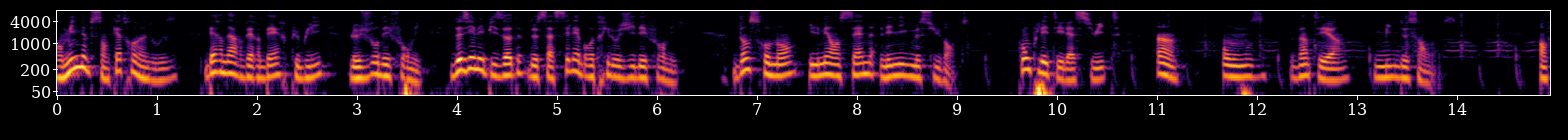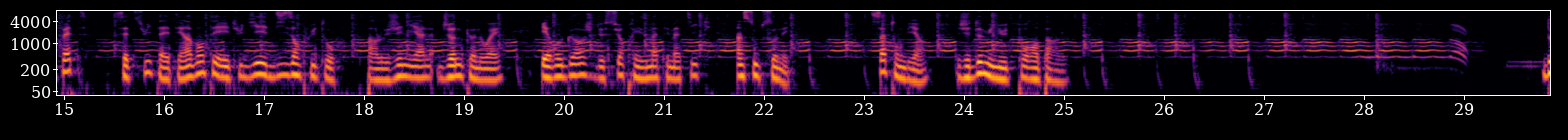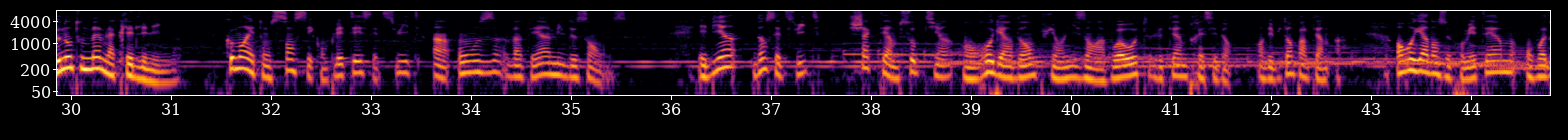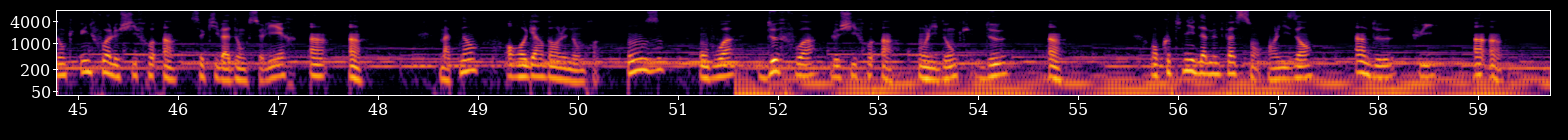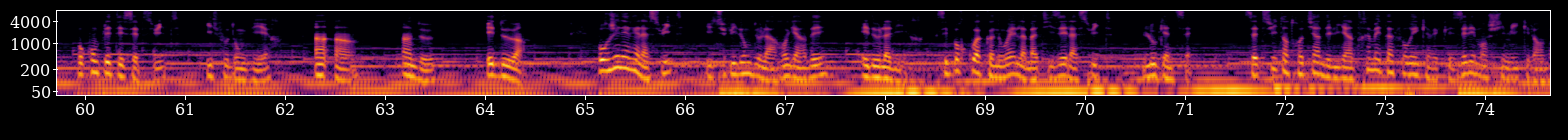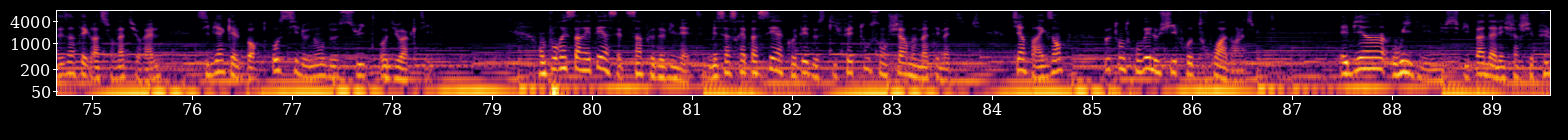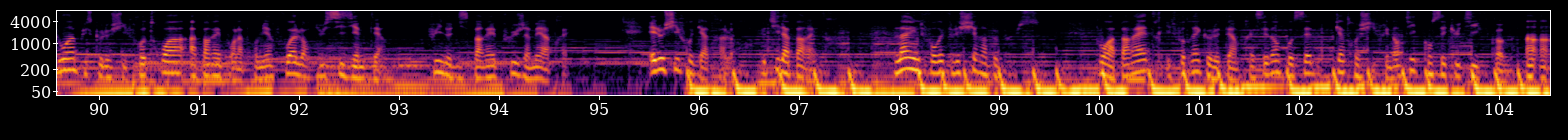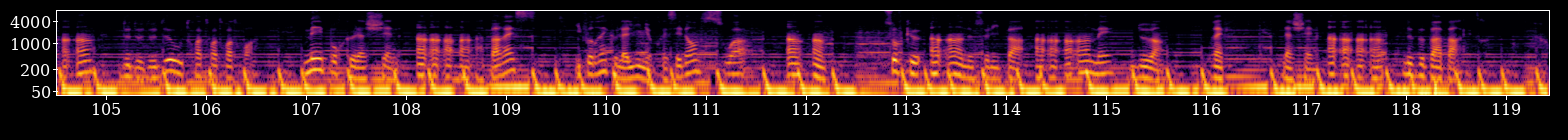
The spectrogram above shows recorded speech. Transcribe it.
En 1992, Bernard Werber publie Le jour des fourmis, deuxième épisode de sa célèbre trilogie des fourmis. Dans ce roman, il met en scène l'énigme suivante. Complétez la suite 1, 11, 21, 1211. En fait, cette suite a été inventée et étudiée dix ans plus tôt par le génial John Conway et regorge de surprises mathématiques insoupçonnées. Ça tombe bien, j'ai deux minutes pour en parler. Donnons tout de même la clé de l'énigme. Comment est-on censé compléter cette suite 1, 11, 21, 1211 Eh bien, dans cette suite, chaque terme s'obtient en regardant puis en lisant à voix haute le terme précédent, en débutant par le terme 1. En regardant ce premier terme, on voit donc une fois le chiffre 1, ce qui va donc se lire 1, 1. Maintenant, en regardant le nombre 11, on voit deux fois le chiffre 1. On lit donc 2, 1. On continue de la même façon en lisant 1, 2, puis 1, 1. Pour compléter cette suite, il faut donc dire 1, 1, 1, 2 et 2, 1. Pour générer la suite, il suffit donc de la regarder et de la lire. C'est pourquoi Conway l'a baptisé la suite Look and Say. Cette suite entretient des liens très métaphoriques avec les éléments chimiques et leur désintégration naturelle, si bien qu'elle porte aussi le nom de suite audioactive. On pourrait s'arrêter à cette simple devinette, mais ça serait passé à côté de ce qui fait tout son charme mathématique. Tiens, par exemple, peut-on trouver le chiffre 3 dans la suite? Eh bien, oui, il ne suffit pas d'aller chercher plus loin puisque le chiffre 3 apparaît pour la première fois lors du sixième terme, puis ne disparaît plus jamais après. Et le chiffre 4 alors, peut-il apparaître? Là, il faut réfléchir un peu plus. Pour apparaître, il faudrait que le terme précédent possède 4 chiffres identiques consécutifs comme 1 1 1 1, 2 2 2 2 ou 3 3 3 3. Mais pour que la chaîne 1 1 1 1 apparaisse, il faudrait que la ligne précédente soit 1 1. Sauf que 1 1 ne se lit pas 1 1 1 1 mais 2 1. Bref, la chaîne 1 1 1 1 ne peut pas apparaître.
